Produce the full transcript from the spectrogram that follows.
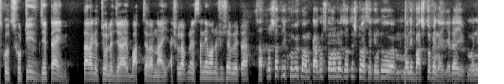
স্কুল ছুটির যে টাইম তার আগে চলে যায় বাচ্চারা নাই। আসলে আপনার স্থানীয় মানুষ হিসেবে এটা ছাত্রছাত্রী খুবই কম কাগজ কলমে যথেষ্ট আছে কিন্তু মানে বাস্তবে নাই এটাই মানে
